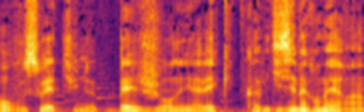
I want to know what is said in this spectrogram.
On vous souhaite une belle journée avec, comme disait ma grand-mère.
